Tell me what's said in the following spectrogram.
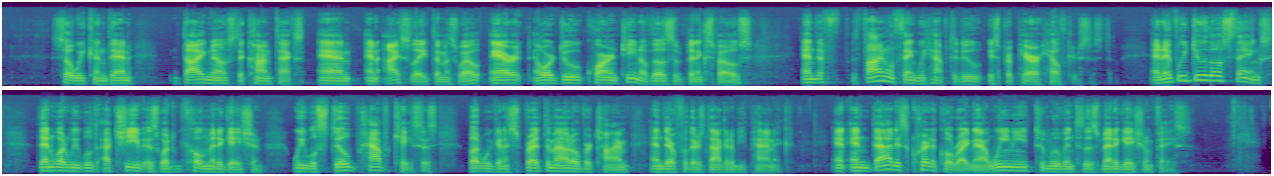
so we can then diagnose the contacts and, and isolate them as well, or, or do quarantine of those who have been exposed. And the, f- the final thing we have to do is prepare our healthcare system. And if we do those things, then what we will achieve is what we call mitigation. We will still have cases, but we're going to spread them out over time, and therefore there's not going to be panic. And, and that is critical right now. We need to move into this mitigation phase.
